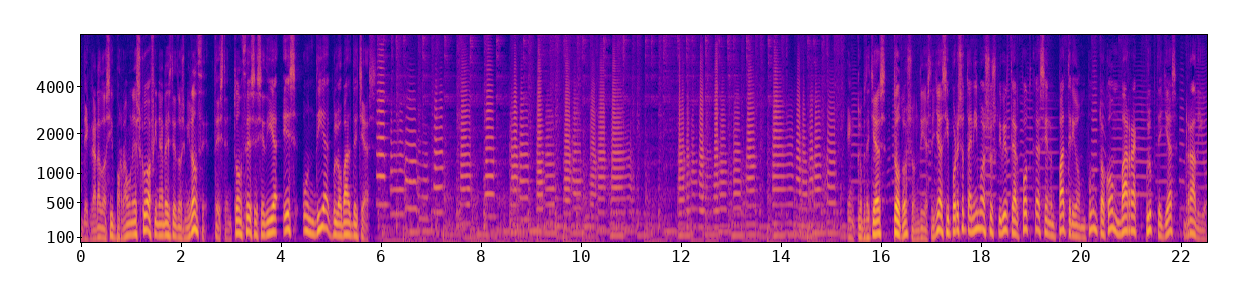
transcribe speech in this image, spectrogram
declarado así por la UNESCO a finales de 2011. Desde entonces ese día es un día global de jazz. En Club de Jazz todos son días de jazz y por eso te animo a suscribirte al podcast en patreon.com barra Club de Jazz Radio,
